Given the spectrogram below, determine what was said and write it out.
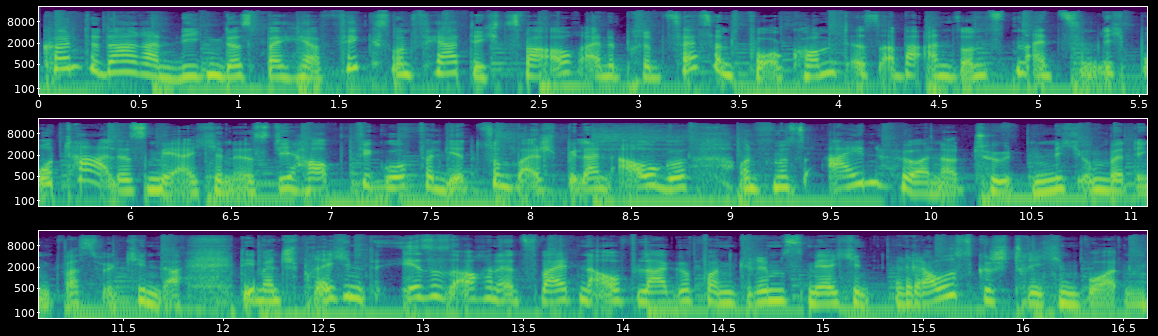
Könnte daran liegen, dass bei Herr Fix und Fertig zwar auch eine Prinzessin vorkommt, es aber ansonsten ein ziemlich brutales Märchen ist. Die Hauptfigur verliert zum Beispiel ein Auge und muss Einhörner töten. Nicht unbedingt was für Kinder. Dementsprechend ist es auch in der zweiten Auflage von Grimms Märchen rausgestrichen worden.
